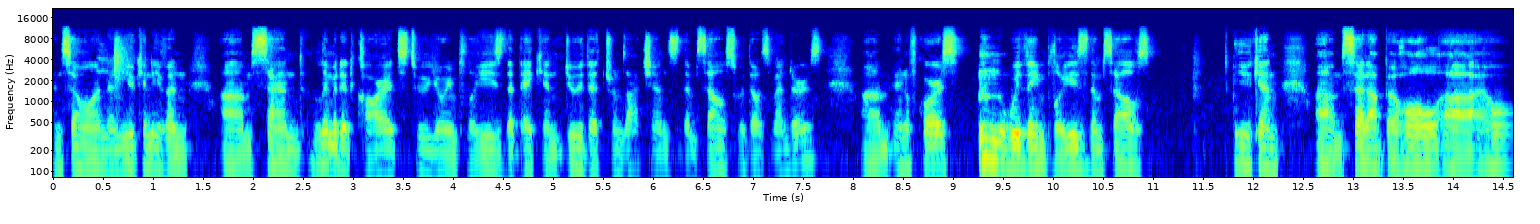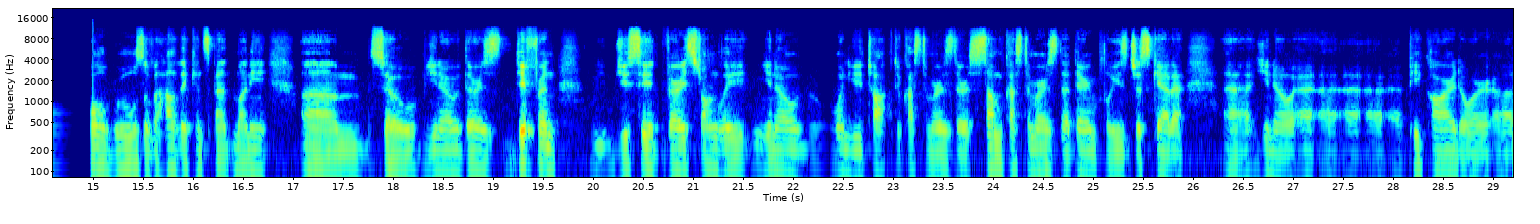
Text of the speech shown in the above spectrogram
and so on. And you can even um, send limited cards to your employees that they can do the transactions themselves with those vendors. Um, and of course, with the employees themselves you can um, set up a whole uh, a whole rules of how they can spend money. Um, so you know, there's different. You see it very strongly. You know, when you talk to customers, there's some customers that their employees just get a, uh, you know, a, a, a P card or uh,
